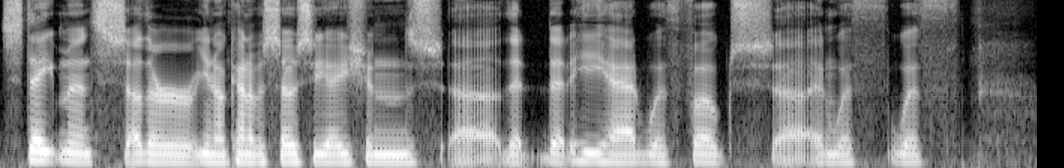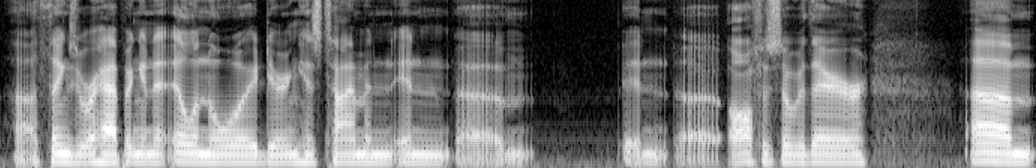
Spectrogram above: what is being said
statements, other you know kind of associations uh, that that he had with folks uh, and with with uh, things that were happening in Illinois during his time in in um, in uh, office over there. Um,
